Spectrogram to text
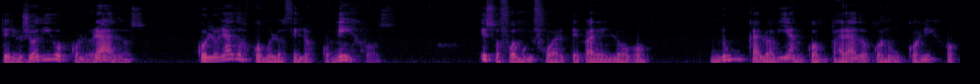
pero yo digo colorados, colorados como los de los conejos. Eso fue muy fuerte para el lobo. Nunca lo habían comparado con un conejo.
